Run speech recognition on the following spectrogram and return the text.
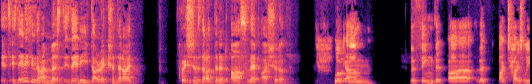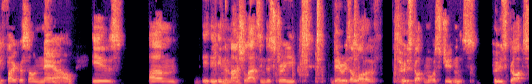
Is, is there anything that I missed? Is there any direction that I questions that I didn't ask that I should have? Look, um, the thing that uh, that I totally focus on now is um, in the martial arts industry. There is a lot of who's got more students, who's got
